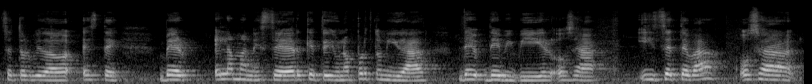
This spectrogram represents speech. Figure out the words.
Se te olvidó este ver el amanecer que te dio una oportunidad de, de vivir. O sea, y se te va. O sea,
